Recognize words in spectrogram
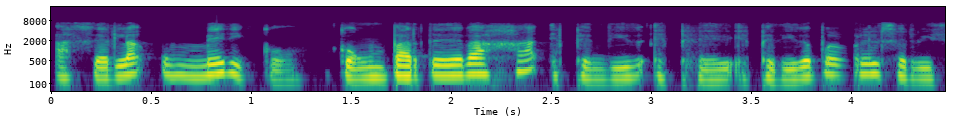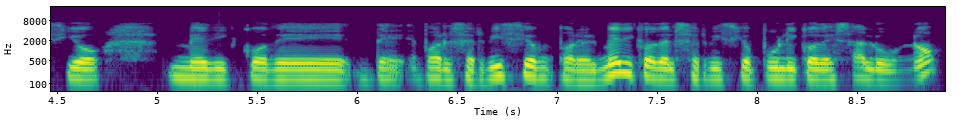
hacerla un médico con un parte de baja expedido, por el servicio médico de, por el servicio, por el médico del servicio público de salud, ¿no?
